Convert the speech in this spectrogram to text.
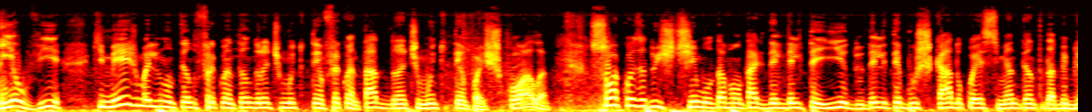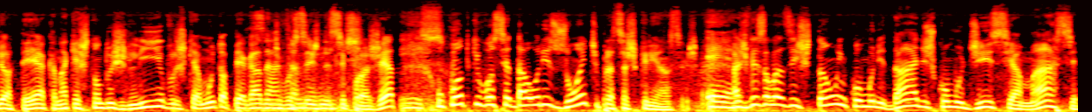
E eu vi que mesmo ele não tendo frequentando durante muito tempo, frequentado durante muito tempo a escola, só a coisa do estímulo, da vontade dele, dele ter ido, dele ter buscado conhecimento dentro da biblioteca, na questão dos livros, que é muito a pegada Exatamente. de vocês nesse projeto, Isso. o quanto que você dá horizonte para essas crianças. É. Às vezes elas estão em comunidades, como disse a Márcia,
